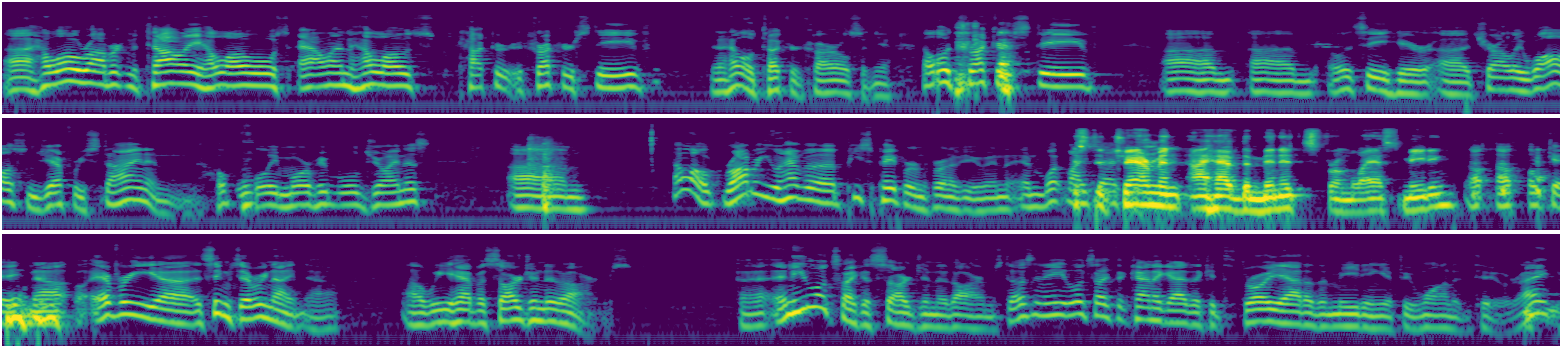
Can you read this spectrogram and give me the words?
Uh, hello, Robert Natali. Hello, Alan. Hello, Tucker, Trucker Steve. And hello, Tucker Carlson. Yeah. Hello, Trucker Steve. Um, um, let's see here. Uh, Charlie Wallace and Jeffrey Stein, and hopefully more people will join us. Um, hello, Robert. You have a piece of paper in front of you, and, and what might Mr. Chairman, I have the minutes from last meeting. Oh, oh, okay. now, every uh, it seems every night now uh, we have a sergeant at arms. Uh, and he looks like a sergeant at arms, doesn't he? He looks like the kind of guy that could throw you out of the meeting if he wanted to, right?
